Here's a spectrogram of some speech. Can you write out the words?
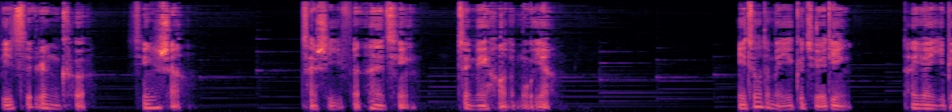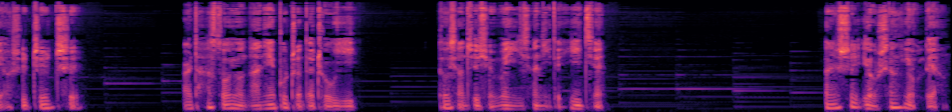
彼此认可、欣赏，才是一份爱情最美好的模样。你做的每一个决定，他愿意表示支持，而他所有拿捏不准的主意，都想去询问一下你的意见。凡事有商有量，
